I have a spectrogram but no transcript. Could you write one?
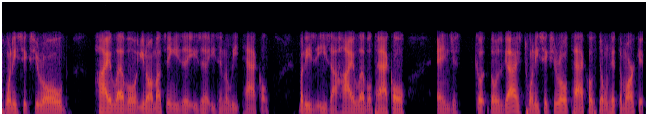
26 year old, high level. You know, I'm not saying he's a he's a he's an elite tackle, but he's he's a high level tackle, and just go, those guys, 26 year old tackles, don't hit the market.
